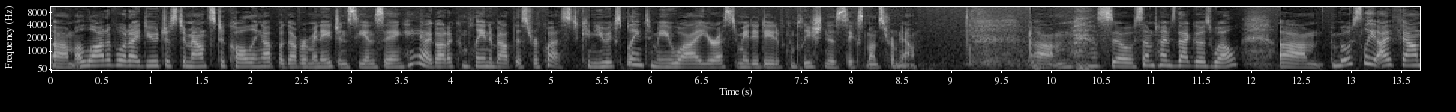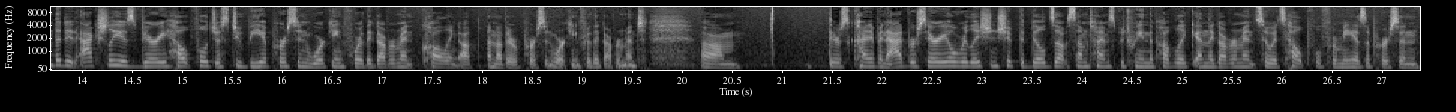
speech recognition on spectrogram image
Um, a lot of what I do just amounts to calling up a government agency and saying, hey, I got a complaint about this request. Can you explain to me why your estimated date of completion is six months from now? Um, so sometimes that goes well. Um, mostly I found that it actually is very helpful just to be a person working for the government calling up another person working for the government. Um, there's kind of an adversarial relationship that builds up sometimes between the public and the government, so it's helpful for me as a person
